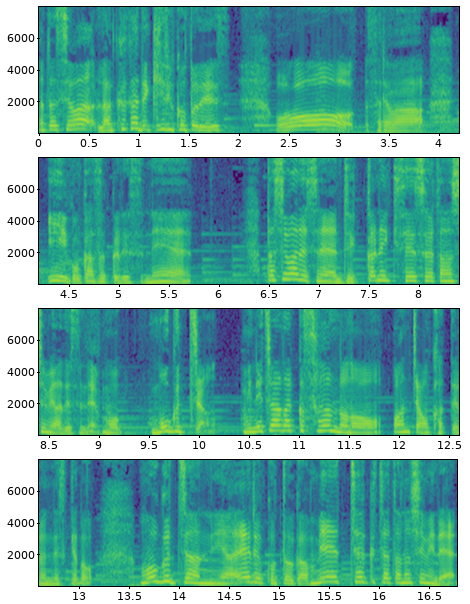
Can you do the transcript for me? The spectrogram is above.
私は楽ができることです。おー、それはいいご家族ですね。私はですね、実家に帰省する楽しみはですね、もう、もぐちゃん。ミニチュアダックスフンドのワンちゃんを飼ってるんですけど、もぐちゃんに会えることがめちゃくちゃ楽しみで、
